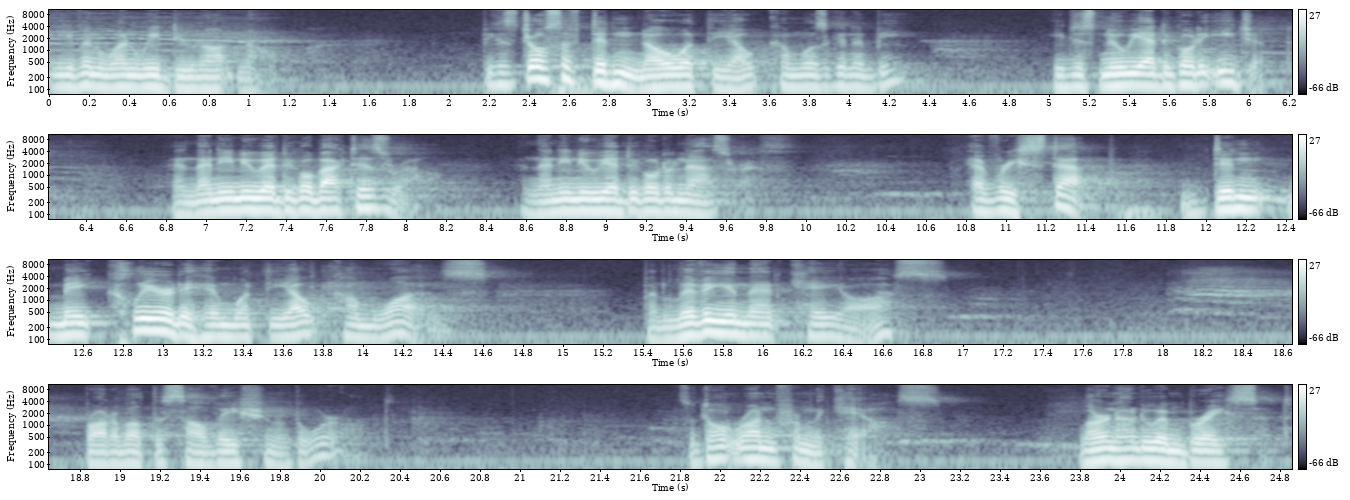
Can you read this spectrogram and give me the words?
even when we do not know. Because Joseph didn't know what the outcome was going to be. He just knew he had to go to Egypt. And then he knew he had to go back to Israel. And then he knew he had to go to Nazareth. Every step didn't make clear to him what the outcome was. But living in that chaos brought about the salvation of the world. So don't run from the chaos. Learn how to embrace it.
